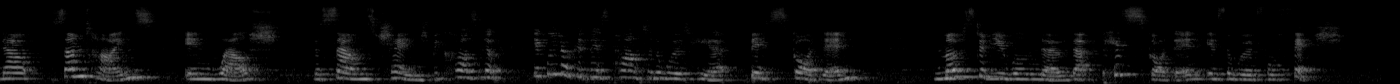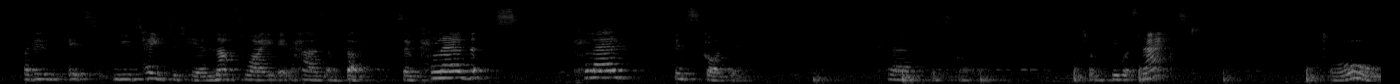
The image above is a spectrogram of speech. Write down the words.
Now, sometimes in Welsh, the sounds change because, look, if we look at this part of the word here, bysgodyn, most of you will know that pysgodyn is the word for fish, but is it's mutated here, and that's why it has a b. So cledd, cledd bysgodyn. Cledd bysgodyn. Shall we see what's next? Oh.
